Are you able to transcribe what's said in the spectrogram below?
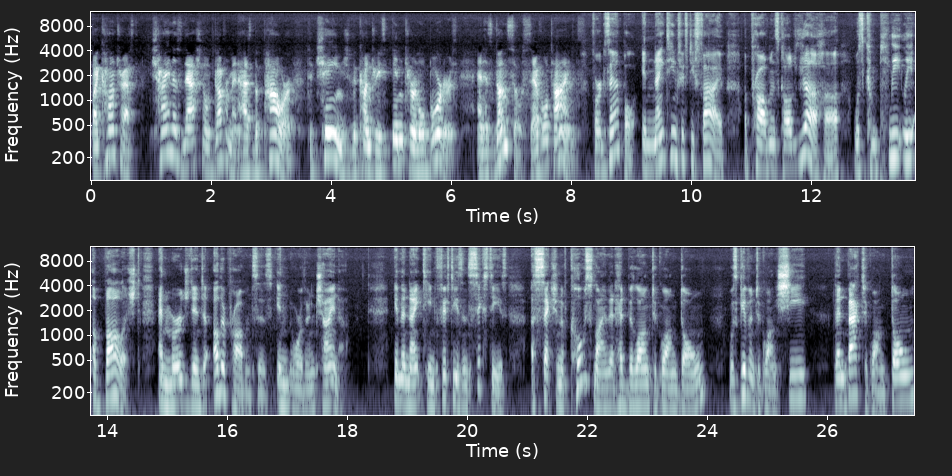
By contrast, China's national government has the power to change the country's internal borders and has done so several times. For example, in 1955, a province called Rehe was completely abolished and merged into other provinces in northern China. In the 1950s and 60s, a section of coastline that had belonged to Guangdong was given to Guangxi, then back to Guangdong,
